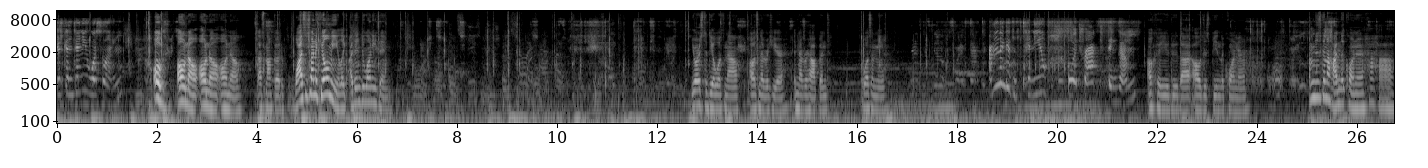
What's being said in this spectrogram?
Just continue whistling. Oh, oh no, oh no, oh no. That's not good. Why is he trying to kill me? Like, I didn't do anything. Yours to deal with now. I was never here. It never happened. It wasn't me. I'm gonna continue attracting them. Okay, you do that. I'll just be in the corner. I'm just gonna hide in the corner. Haha. Haha,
